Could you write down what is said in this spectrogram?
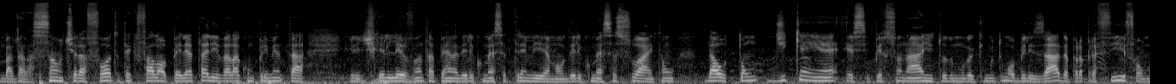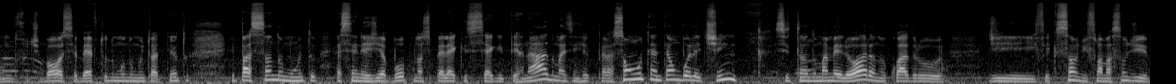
badalação, tirar foto, até que falam, ó, o Pelé tá ali, vai lá cumprimentar. Ele diz que ele levanta a perna dele e começa a tremer, a mão dele começa a suar. Então dá o tom de quem é esse personagem, todo mundo aqui muito mobilizado, a própria FIFA, o mundo do futebol, a CBF, todo mundo muito atento e passando muito essa energia boa para o nosso Pelé que segue internado, mas em recuperação. Ontem até um boletim citando uma melhora no quadro de infecção, de inflamação de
